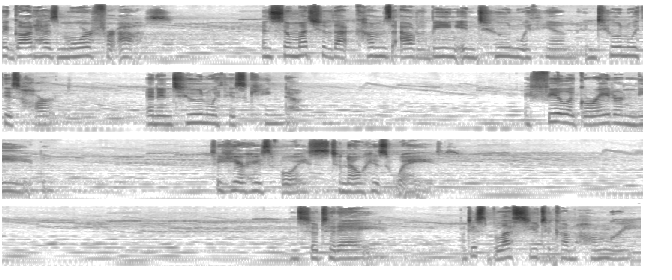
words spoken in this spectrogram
that God has more for us. And so much of that comes out of being in tune with Him, in tune with His heart and in tune with His kingdom. I feel a greater need to hear His voice, to know His ways. And so today, I just bless you to come hungry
